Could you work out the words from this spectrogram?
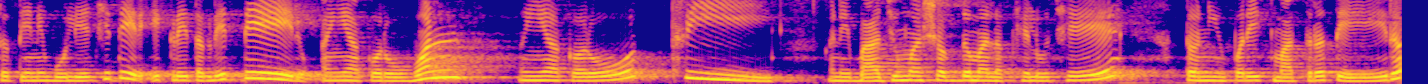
તો તેને બોલીએ છીએ તેર. એકડે તગડે તેર. અહીંયા કરો વન, અહીંયા કરો થ્રી. અને બાજુમાં શબ્દમાં લખેલું છે, તની ઉપર એક માત્ર તેર.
